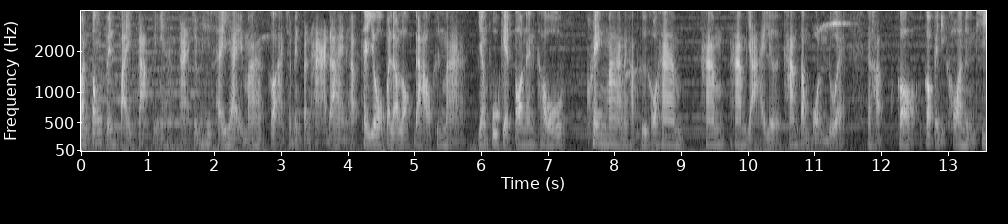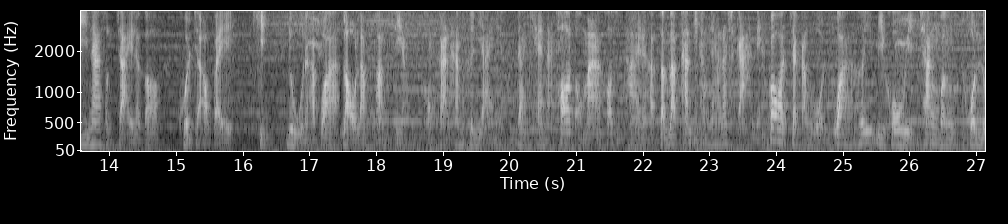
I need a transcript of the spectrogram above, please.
มันต้องเป็นไปกลับอย่างเงี้ยอาจจะไม่ใช่ไซส์ใหญ่มากก็อาจจะเป็นปัญหาได้นะครับ ถ้าโยกไปแล้วล็อกดาวน์ขึ้นมา อย่างภูเก็ตตอนนั้นเขาเคร่งมากนะครับ คือเขาห้าม ห้ามห้ามย้ายเลยข้ามตำบลด้วยนะครับก็ก็เป็นอีกข้อหนึ่งที่น่าสนใจแล้วก็ควรจะเอาไปคิดดูนะครับว่าเรารับความเสี่ยงของการห้ามเคลื่อนย้ายเนี่ยได้แค่ไหน ข้อต่อมาข้อสุดท้ายนะครับสำหรับท่านที่ทำงานราชการเนี่ยก็จะกังวลว่าเฮ้ยมีโควิด ช่างบางคนโด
